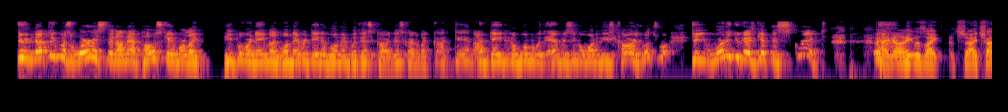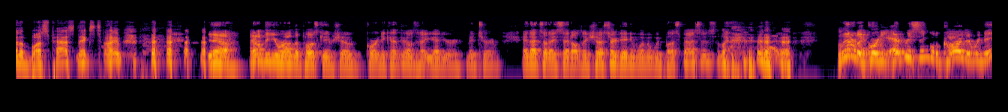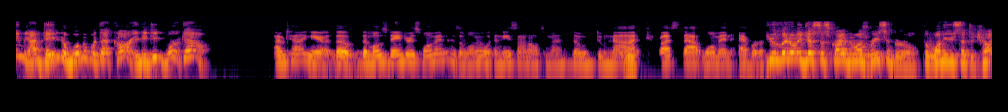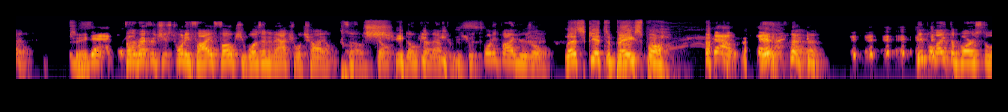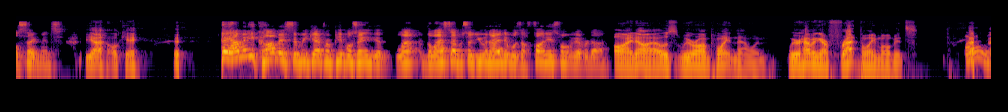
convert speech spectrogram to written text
Dude, nothing was worse than on that post game where like people were naming like, "Well, never date a woman with this car, this car." And I'm like, God damn, I've dated a woman with every single one of these cars. What's wrong? Do you? Where did you guys get this script? I know he was like, "Should I try the bus pass next time?" yeah, I don't think you were on the post game show, Courtney. Cause I think that was the night you had your midterm, and that's what I said. I was like, "Should I start dating women with bus passes?" Like, literally, Courtney, every single car they were naming, I've dated a woman with that car, and it didn't work out. I'm telling you, the the most dangerous woman is a woman with a Nissan Altima. Though, do not Ooh. trust that woman ever. You literally just described the most recent girl, the one who you said's a child. See? Exactly. For the record, she's 25, folks. She wasn't an actual child, so oh, don't don't come after me. She was 25 years old. Let's get to baseball. no. People like the barstool segments. Yeah. Okay. Hey, how many comments did we get from people saying that la- the last episode you and I did was the funniest one we've ever done? Oh, I know. That was we were on point in that one. We were having our frat boy moments. Oh,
